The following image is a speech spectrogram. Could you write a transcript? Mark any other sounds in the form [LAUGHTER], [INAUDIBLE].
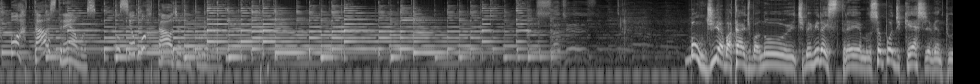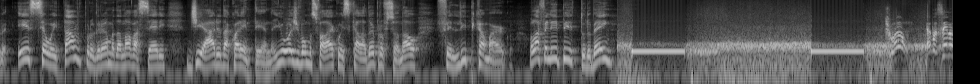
Portal Extremos, o seu portal de aventura. Bom dia, boa tarde, boa noite, bem-vindo a Extremos, o seu podcast de aventura. Esse é o oitavo programa da nova série Diário da Quarentena e hoje vamos falar com o escalador profissional Felipe Camargo. Olá, Felipe, tudo bem? João, é você, meu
